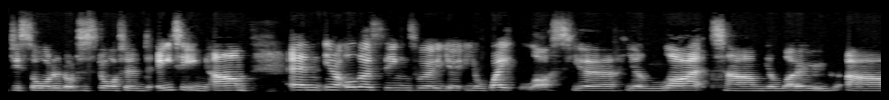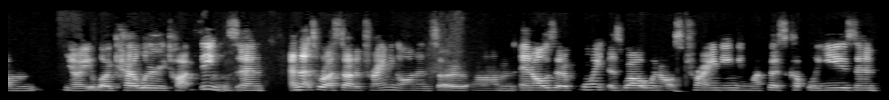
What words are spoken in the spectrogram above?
disordered or distorted eating. Um, and you know, all those things were your, your weight loss, your your light, um, your low, um, you know, your low calorie type things, and and that's what I started training on. And so, um, and I was at a point as well when I was training in my first couple of years, and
